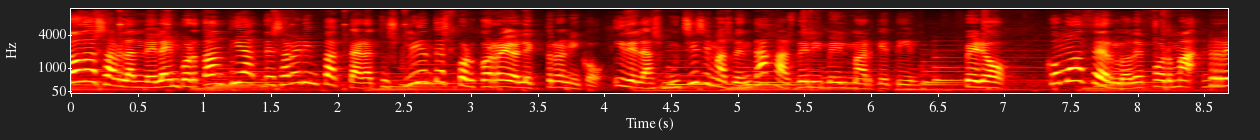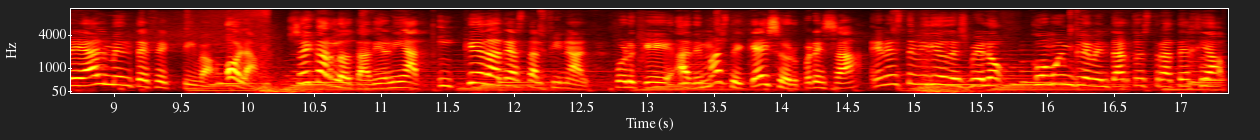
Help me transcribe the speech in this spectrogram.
Todos hablan de la importancia de saber impactar a tus clientes por correo electrónico y de las muchísimas ventajas del email marketing. Pero, ¿Cómo hacerlo de forma realmente efectiva? Hola, soy Carlota Dioniat y quédate hasta el final, porque además de que hay sorpresa, en este vídeo desvelo cómo implementar tu estrategia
